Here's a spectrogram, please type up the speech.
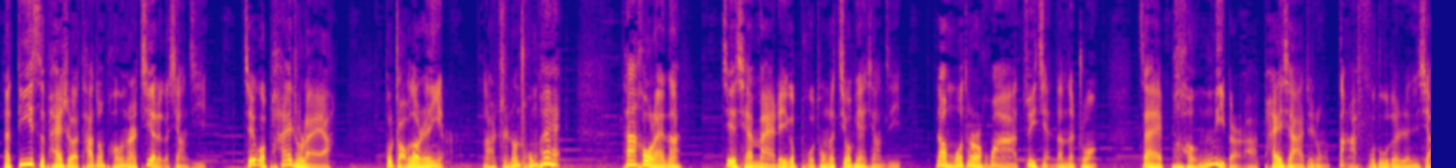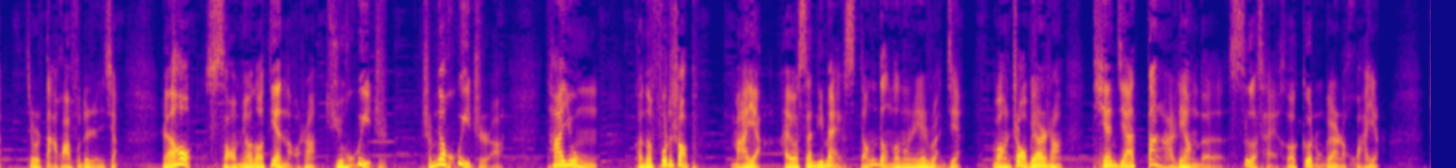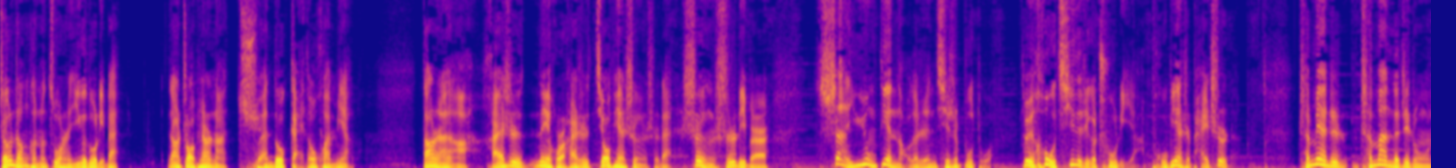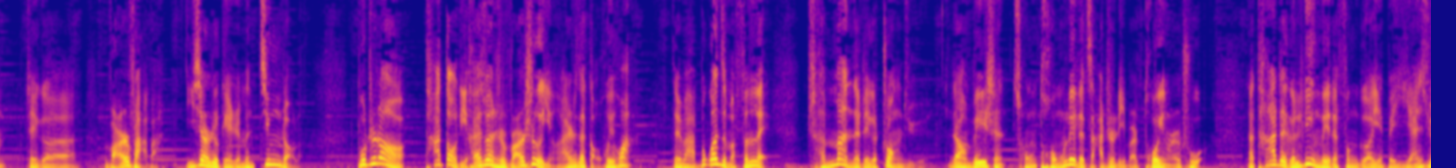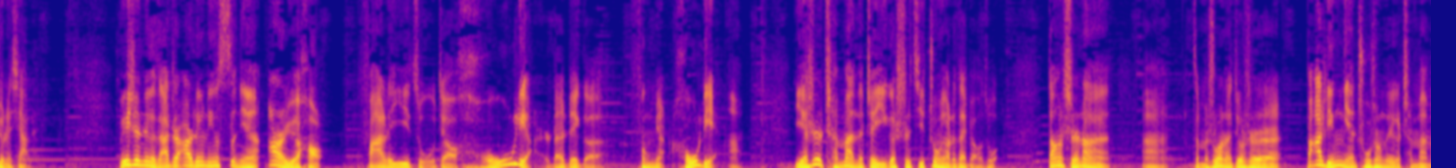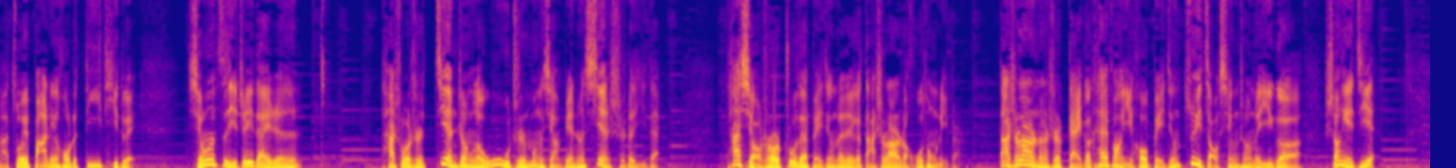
那第一次拍摄，他从朋友那儿借了个相机，结果拍出来呀，都找不到人影，那只能重拍。他后来呢，借钱买了一个普通的胶片相机，让模特化最简单的妆，在棚里边啊拍下这种大幅度的人像，就是大画幅的人像，然后扫描到电脑上去绘制。什么叫绘制啊？他用可能 Photoshop、玛雅还有 3D Max 等等等等这些软件，往照片上添加大量的色彩和各种各样的花样，整整可能做上一个多礼拜。让照片呢全都改头换面了，当然啊，还是那会儿还是胶片摄影时代，摄影师里边善于用电脑的人其实不多，对后期的这个处理啊，普遍是排斥的。陈面这陈曼的这种这个玩法吧，一下就给人们惊着了，不知道他到底还算是玩摄影还是在搞绘画，对吧？不管怎么分类，陈曼的这个壮举让 Vision 从同类的杂志里边脱颖而出，那他这个另类的风格也被延续了下来。《威神》这个杂志，二零零四年二月号发了一组叫“猴脸”的这个封面，猴脸啊，也是陈曼的这一个时期重要的代表作。当时呢，啊，怎么说呢？就是八零年出生的这个陈曼嘛，作为八零后的第一梯队，形容自己这一代人，他说是见证了物质梦想变成现实的一代。他小时候住在北京的这个大石烂的胡同里边，大石烂呢是改革开放以后北京最早形成的一个商业街。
